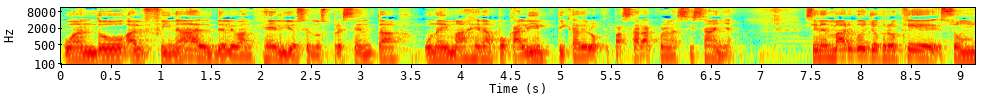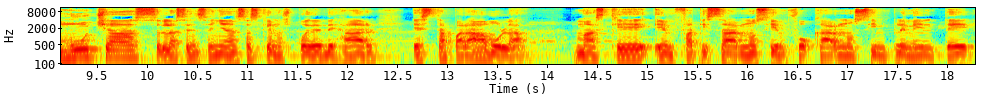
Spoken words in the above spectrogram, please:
cuando al final del Evangelio se nos presenta una imagen apocalíptica de lo que pasará con la cizaña. Sin embargo, yo creo que son muchas las enseñanzas que nos puede dejar esta parábola, más que enfatizarnos y enfocarnos simplemente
